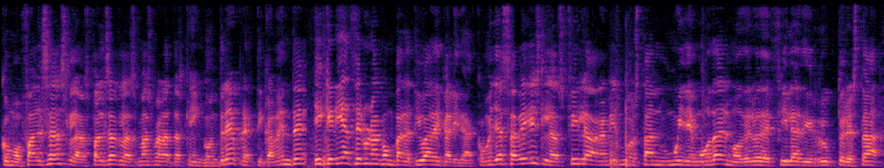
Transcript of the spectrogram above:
como falsas, las falsas las más baratas que encontré prácticamente, y quería hacer una comparativa de calidad. Como ya sabéis, las fila ahora mismo están muy de moda, el modelo de fila Disruptor está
